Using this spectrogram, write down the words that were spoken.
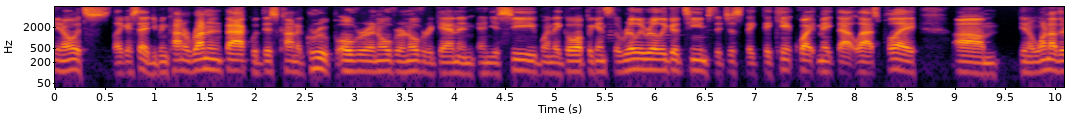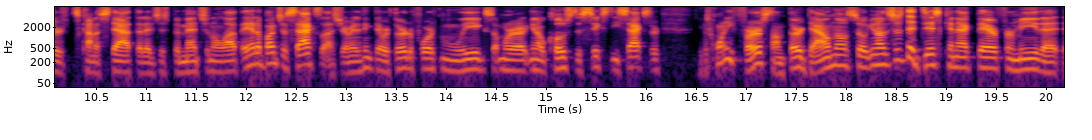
you know, it's like I said, you've been kind of running it back with this kind of group over and over and over again. And, and you see when they go up against the really, really good teams that just they, they can't quite make that last play. Um, you know, one other kind of stat that I've just been mentioning a lot. They had a bunch of sacks last year. I mean, I think they were third or fourth in the league, somewhere, you know, close to 60 sacks. They're 21st on third down, though. So, you know, it's just a disconnect there for me that,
